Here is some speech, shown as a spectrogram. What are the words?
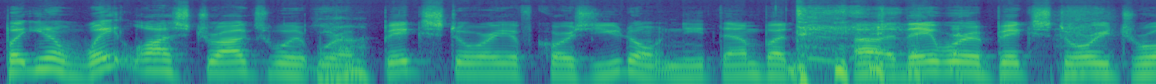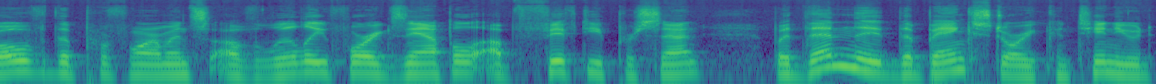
But you know, weight loss drugs were, were yeah. a big story. Of course, you don't need them, but uh, they were a big story. Drove the performance of Lilly, for example, up fifty percent. But then the, the bank story continued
